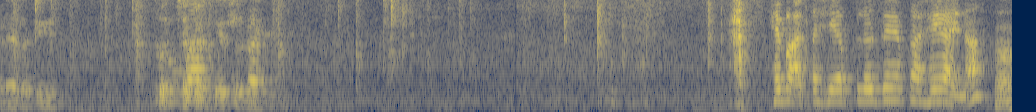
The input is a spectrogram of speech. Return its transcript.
आणि आता ती स्वच्छ सुरुवात करते सगळं. हे बघ आता हे आपलं जे का- हे आहे ना हा.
